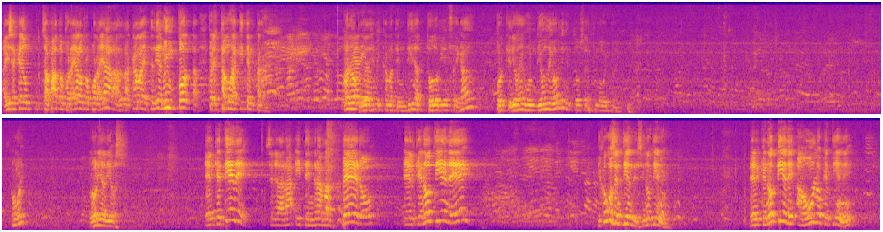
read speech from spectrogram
Ahí se queda un zapato por allá, el otro por allá, la, la cama extendida, no importa, pero estamos aquí temprano. Ah, no, pero yo dejé mi cama tendida, todo bien fregado, porque Dios es un Dios de orden, entonces después me voy para ¿Cómo es? Gloria a Dios. El que tiene, se le dará y tendrá más. Pero el que no tiene, ¿y cómo se entiende si no tiene? El que no tiene, aún lo que tiene,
